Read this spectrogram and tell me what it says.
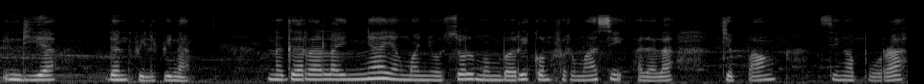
India, dan Filipina. Negara lainnya yang menyusul memberi konfirmasi adalah Jepang, Singapura,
